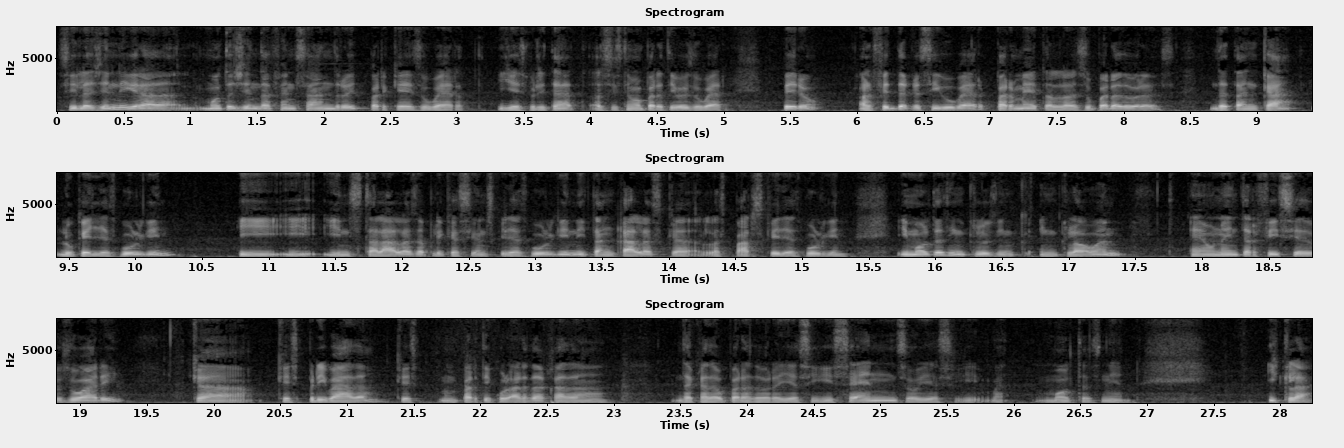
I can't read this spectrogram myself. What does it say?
Si la gent li agrada, molta gent defensa Android perquè és obert, i és veritat, el sistema operatiu és obert, però el fet de que sigui obert permet a les operadores de tancar el que elles vulguin i, i, i instal·lar les aplicacions que elles vulguin i tancar les, que, les parts que elles vulguin. I moltes inclús inc inclouen eh, una interfície d'usuari que, que és privada, que és en particular de cada, de cada operadora, ja sigui Sense o ja sigui... Bé, moltes n'hi ha. I clar,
